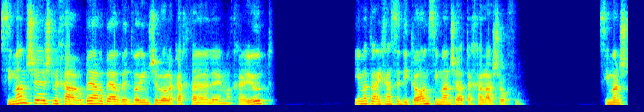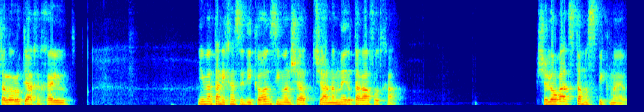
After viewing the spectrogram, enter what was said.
סימן שיש לך הרבה הרבה הרבה דברים שלא לקחת עליהם אחריות. אם אתה נכנס לדיכאון, סימן שאתה חלש אופי. סימן שאתה לא לוקח אחריות. אם אתה נכנס לדיכאון, סימן שה, שהנמר טרף אותך. שלא רצת מספיק מהר.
